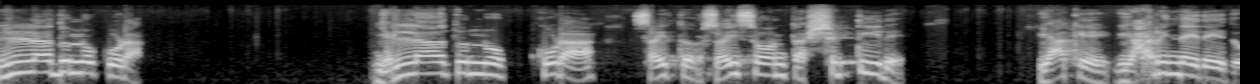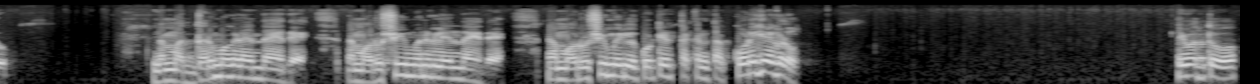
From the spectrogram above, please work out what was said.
ಎಲ್ಲದನ್ನು ಕೂಡ ಎಲ್ಲದನ್ನು ಕೂಡ ಸಹಿತ ಸಹಿಸುವಂತ ಶಕ್ತಿ ಇದೆ. ಯಾಕೆ, ಯಾರಿಂದ ಇದೆ ಇದು? ನಮ್ಮ ಧರ್ಮಗಳಿಂದ ಇದೆ, ನಮ್ಮ ಋಷಿ ಮುನಿಗಳಿಂದ ಇದೆ, ನಮ್ಮ ಋಷಿ ಮುನಿಗಳು ಕೊಟ್ಟಿರ್ತಕ್ಕಂಥ ಕೊಡುಗೆಗಳು. ಇವತ್ತು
